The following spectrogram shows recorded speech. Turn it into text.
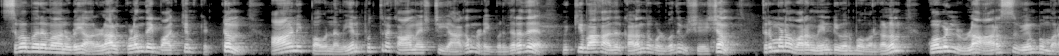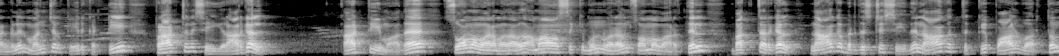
சிவபெருமானுடைய அருளால் குழந்தை பாக்கியம் கிட்டும் ஆணி பௌர்ணமியில் புத்திர காமேஷ்டி யாகம் நடைபெறுகிறது. முக்கியமாக அதில் கலந்து கொள்வது விசேஷம். திருமண வரம் வேண்டி வருபவர்களும் கோவிலில் உள்ள அரசு வேம்பு மரங்களில் மஞ்சள் கயிறு கட்டி பிரார்த்தனை செய்கிறார்கள். கார்த்திகை மாத சோமவாரம் அதாவது அமாவாசைக்கு முன் வரும் சோமவாரத்தில் பக்தர்கள் நாக பிரதிஷ்டை செய்து நாகத்துக்கு பால் வார்த்தம்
